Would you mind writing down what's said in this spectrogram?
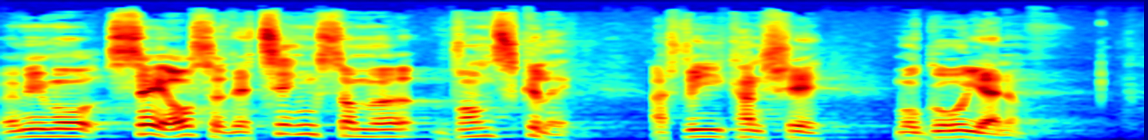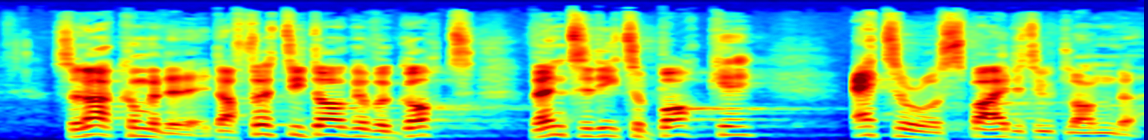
Men vi må se også det er ting som er vanskelig, at vi kanskje må gå gjennom. Så der kommer det. Da 40 dager var gått, vendte de tilbake etter å ha speidet ut landet.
